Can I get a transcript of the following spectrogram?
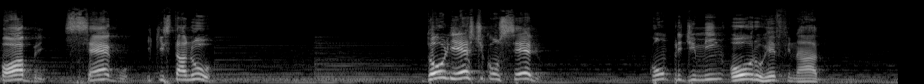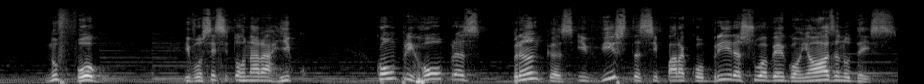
pobre, cego e que está nu. Dou-lhe este conselho: compre de mim ouro refinado, no fogo, e você se tornará rico. Compre roupas brancas e vista-se para cobrir a sua vergonhosa nudez.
